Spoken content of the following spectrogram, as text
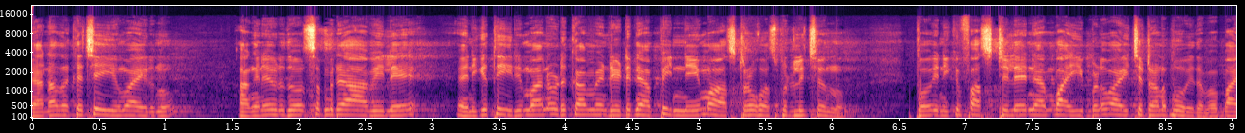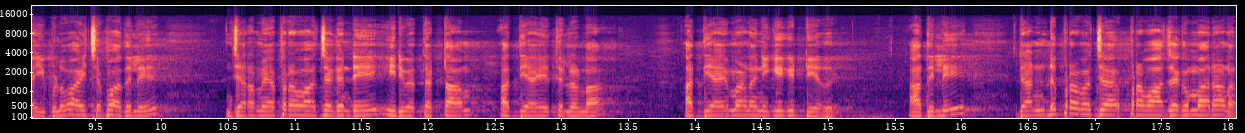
ഞാൻ അതൊക്കെ ചെയ്യുമായിരുന്നു. അങ്ങനെ ഒരു ദിവസം രാവിലെ എനിക്ക് തീരുമാനം എടുക്കാൻ വേണ്ടിയിട്ട് ഞാൻ പിന്നെയും മാസ്റ്റർ ഹോസ്പിറ്റലിൽ ചെന്നു. അപ്പോൾ എനിക്ക് ഫസ്റ്റിൽ ഞാൻ ബൈബിൾ വായിച്ചിട്ടാണ് പോയത്. അപ്പോൾ ബൈബിൾ വായിച്ചപ്പോൾ അതിൽ ജർമ്മയ പ്രവാചകന്റെ ഇരുപത്തെട്ടാം അധ്യായത്തിലുള്ള അധ്യായമാണ് എനിക്ക് കിട്ടിയത്. അതിൽ രണ്ട് പ്രവച പ്രവാചകന്മാരാണ്.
